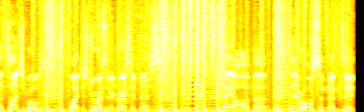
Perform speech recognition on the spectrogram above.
The Untouchables by Destroyers and Aggressiveness. They are the, the they're awesome. Them two.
